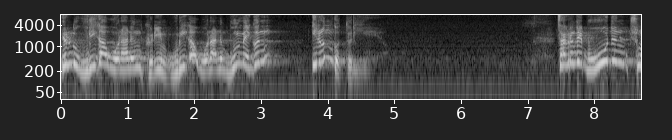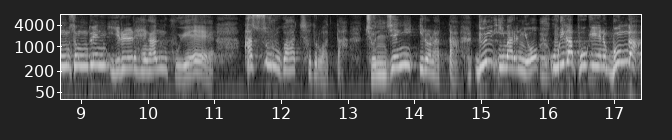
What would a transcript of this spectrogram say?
여러분 우리가 원하는 그림, 우리가 원하는 문맥은 이런 것들이에요. 자 그런데 모든 충성된 일을 행한 후에 아수르가 쳐들어왔다. 전쟁이 일어났다. 는 이 말은요, 우리가 보기에는 뭔가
